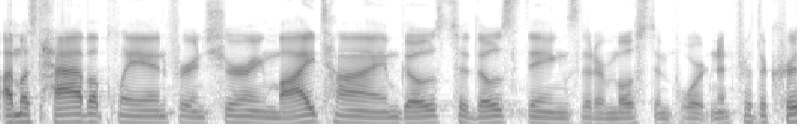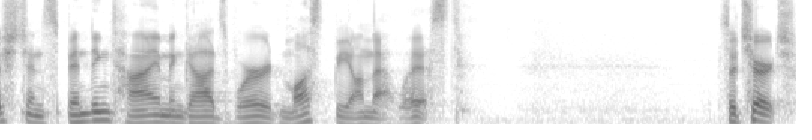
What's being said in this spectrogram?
I must have a plan for ensuring my time goes to those things that are most important. And for the Christian, spending time in God's Word must be on that list. So, church,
